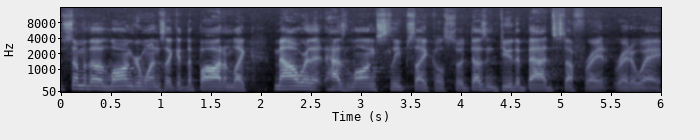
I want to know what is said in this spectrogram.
some of the longer ones like at the bottom, like malware that has long sleep cycles, so it doesn't do the bad stuff right, right away.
